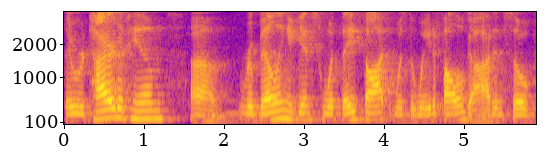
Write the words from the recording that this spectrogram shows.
They were tired of him um, rebelling against what they thought was the way to follow God, and so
